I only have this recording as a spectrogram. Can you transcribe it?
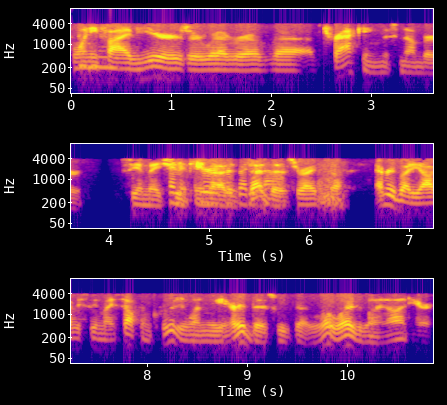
25 mm-hmm. years or whatever of, uh, of tracking this number. CMHC came out and said this, right? So everybody, obviously myself included, when we heard this, we thought, "Well, what is going on here?"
